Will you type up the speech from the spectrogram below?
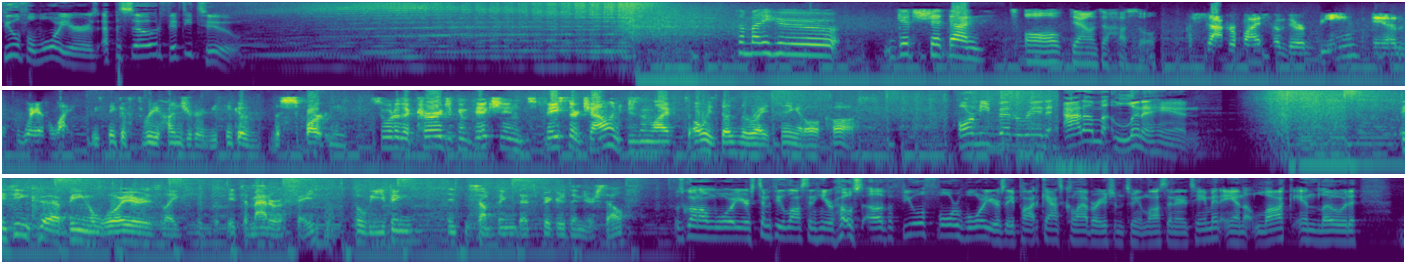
Fuel for Warriors, episode 52. Somebody who gets shit done. It's all down to hustle. A sacrifice of their being and way of life. We think of 300, we think of the Spartan. Sort of the courage and conviction to face their challenges in life. It always does the right thing at all costs. Army veteran Adam Linehan. I think uh, being a warrior is like it's a matter of faith, believing in something that's bigger than yourself. What's going on, Warriors? Timothy Lawson here, host of Fuel for Warriors, a podcast collaboration between Lawson Entertainment and Lock and Load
